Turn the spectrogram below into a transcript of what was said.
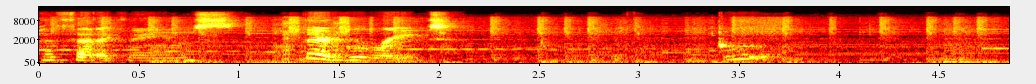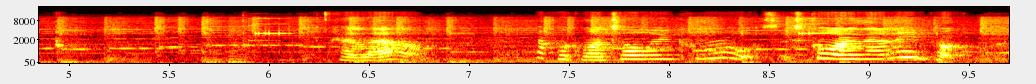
pathetic names. They're great. Ooh. Hello. My Pokemon totally rules. It's cooler than any Pokemon.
